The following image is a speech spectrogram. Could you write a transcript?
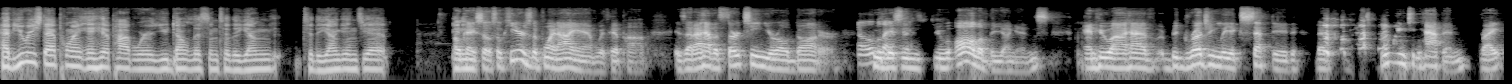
have you reached that point in hip hop where you don't listen to the young to the youngins yet? Any- okay, so so here's the point I am with hip hop is that I have a 13 year old daughter oh, who listens to all of the youngins and who I have begrudgingly accepted that that's going to happen, right?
